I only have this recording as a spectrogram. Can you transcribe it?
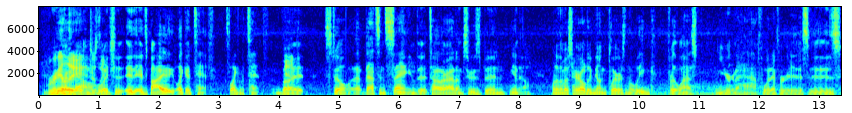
Really? right now, Interesting. Which is, it, it's by like a tenth. It's like the tenth, but Yeah. still, that, that's insane. That Tyler Adams, who's been you know one of the most heralded young players in the league for the last year and a half, whatever it is, is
